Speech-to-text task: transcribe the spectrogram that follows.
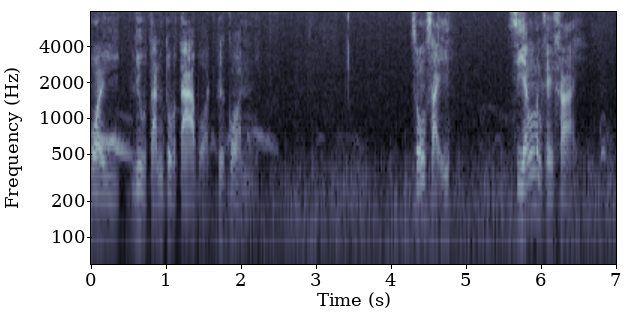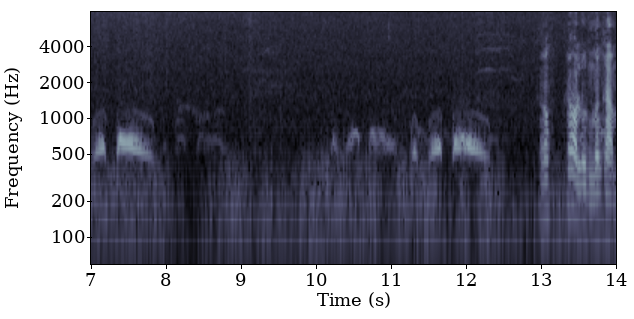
ปล่อยริวตันตัวตาบอดเตือก่อน สงสัย เสียงมันคล้ายๆเอาล่อรุ่นมั้งครับ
